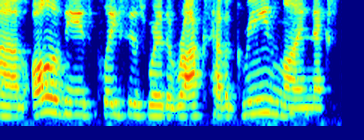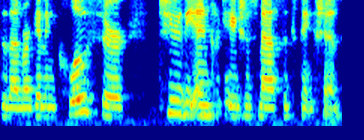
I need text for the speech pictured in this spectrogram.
um, all of these places where the rocks have a green line next to them are getting closer to the end Cretaceous mass extinction.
